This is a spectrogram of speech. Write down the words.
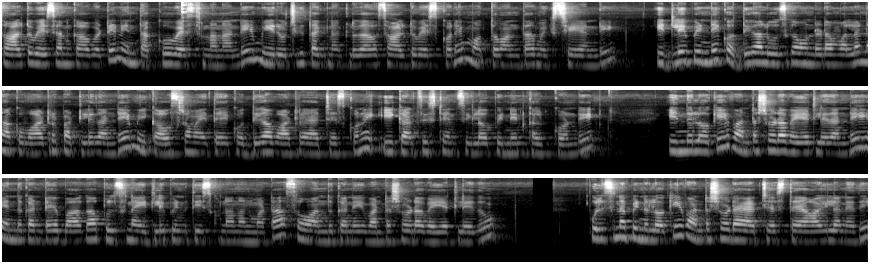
సాల్ట్ వేసాను కాబట్టి నేను తక్కువ వేస్తున్నానండి. మీ రుచికి తగినట్లుగా సాల్ట్ వేసుకొని మొత్తం అంతా మిక్స్ చేయండి. ఇడ్లీ పిండి కొద్దిగా లూజ్గా ఉండడం వల్ల నాకు వాటర్ పట్టలేదండి. మీకు అవసరమైతే కొద్దిగా వాటర్ యాడ్ చేసుకొని ఈ కన్సిస్టెన్సీలో పిండిని కలుపుకోండి. ఇందులోకి వంట సోడా వేయట్లేదండి. ఎందుకంటే బాగా పులిసిన ఇడ్లీ పిండి తీసుకున్నాను అనమాట సో అందుకని వంట సోడా వేయట్లేదు. పులిసిన పిండిలోకి వంట సోడా యాడ్ చేస్తే ఆయిల్ అనేది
